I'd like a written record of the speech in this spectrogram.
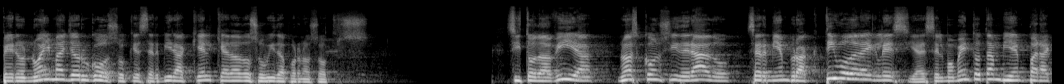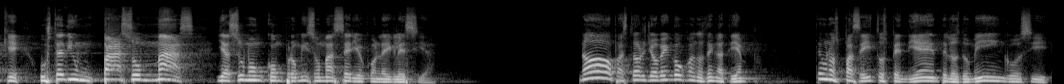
pero no hay mayor gozo que servir a aquel que ha dado su vida por nosotros. Si todavía no has considerado ser miembro activo de la iglesia, es el momento también para que usted dé un paso más y asuma un compromiso más serio con la iglesia. No, pastor, yo vengo cuando tenga tiempo. Tengo unos paseitos pendientes los domingos y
